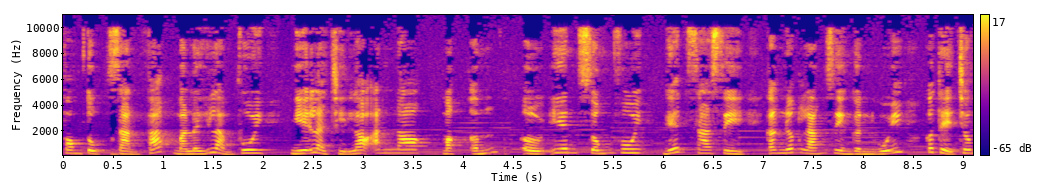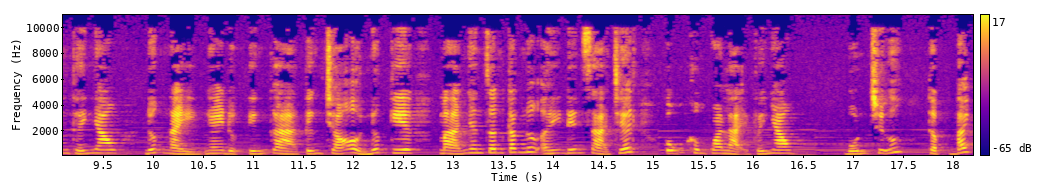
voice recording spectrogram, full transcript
phong tục giản pháp mà lấy làm vui, nghĩa là chỉ lo ăn no, mặc ấm, ở yên, sống vui, ghét xa xỉ, các nước láng giềng gần gũi, có thể trông thấy nhau, nước này nghe được tiếng gà, tiếng chó ở nước kia mà nhân dân các nước ấy đến già chết cũng không qua lại với nhau. Bốn chữ thập bách,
